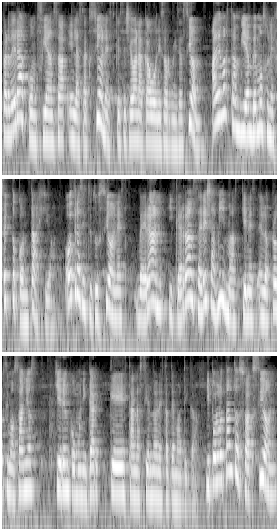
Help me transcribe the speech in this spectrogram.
perderá confianza en las acciones que se llevan a cabo en esa organización. Además también vemos un efecto contagio. Otras instituciones verán y querrán ser ellas mismas quienes en los próximos años quieren comunicar qué están haciendo en esta temática. Y por lo tanto su acción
